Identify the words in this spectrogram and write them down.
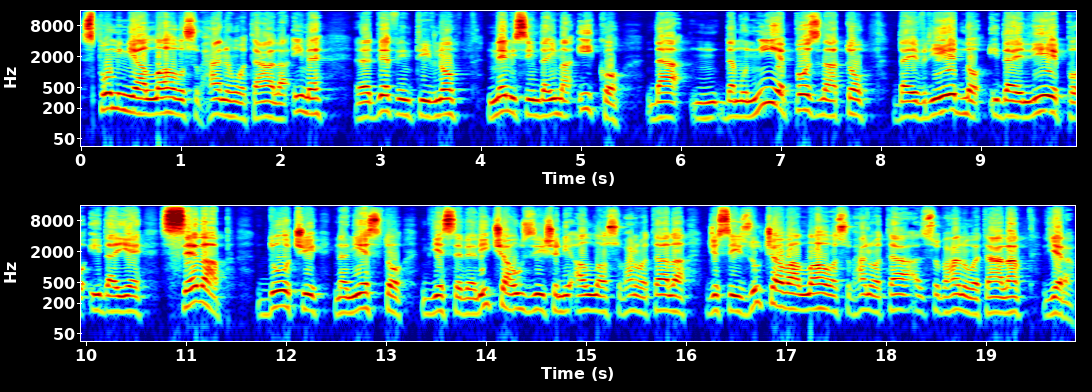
spominje Allahovo subhanahu wa ta'ala ime, e, definitivno ne mislim da ima iko da, da mu nije poznato da je vrijedno i da je lijepo i da je sevap doći na mjesto gdje se veliča uzvišeni Allah subhanahu wa ta'ala, gdje se izučava Allahova subhanahu wa ta'ala subhanahu wa ta'ala vjera.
